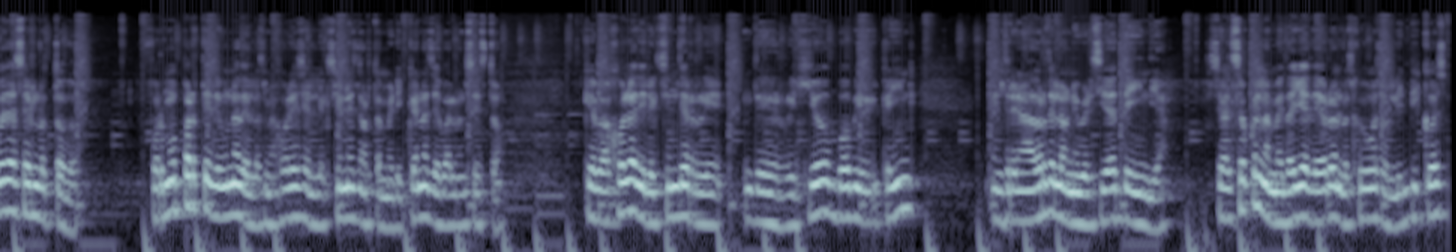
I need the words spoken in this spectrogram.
Puede hacerlo todo. Formó parte de una de las mejores selecciones norteamericanas de baloncesto, que bajo la dirección de, Rigio Bobby King, entrenador de la Universidad de India. Se alzó con la medalla de oro en los Juegos Olímpicos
